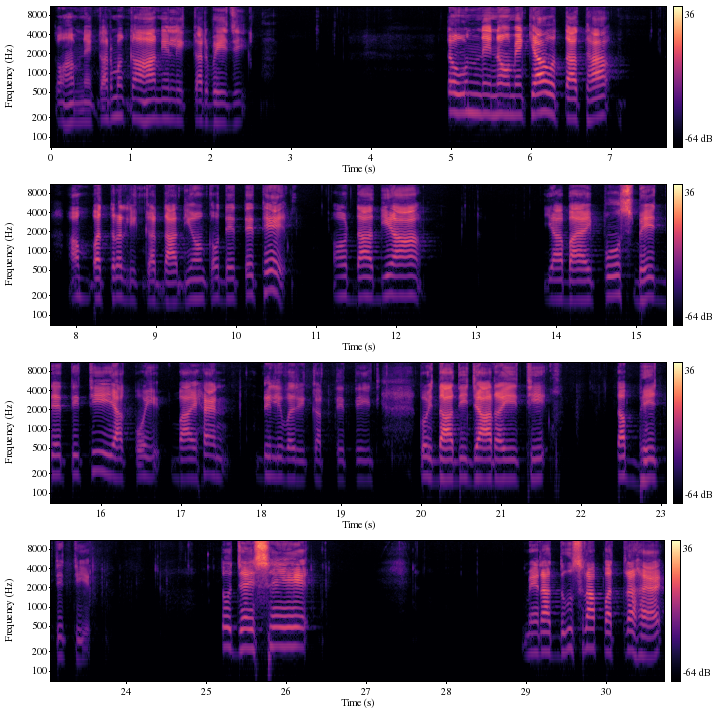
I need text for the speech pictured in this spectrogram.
तो हमने कर्म कहानी लिखकर भेजी। तो उन दिनों में क्या होता था, हम पत्र लिखकर दादियों को देते थे और दादियाँ या बाय पोस्ट भेज देती थी या कोई बाय हैंड डिलीवरी करती थी। कोई दादी जा रही थी, तब भेजती थी। तो जैसे मेरा दूसरा पत्र है,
